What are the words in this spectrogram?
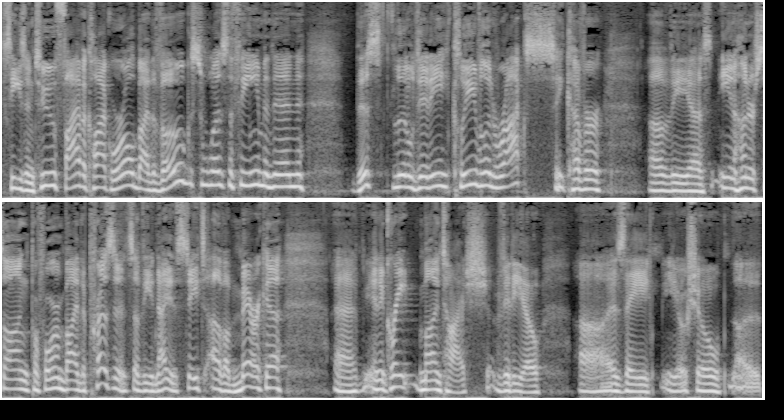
Season two, Five O'Clock World by the Vogues was the theme. And then this little ditty, Cleveland Rocks, a cover of the uh, Ian Hunter song performed by the presidents of the United States of America uh, in a great montage video uh, as they you know show uh,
